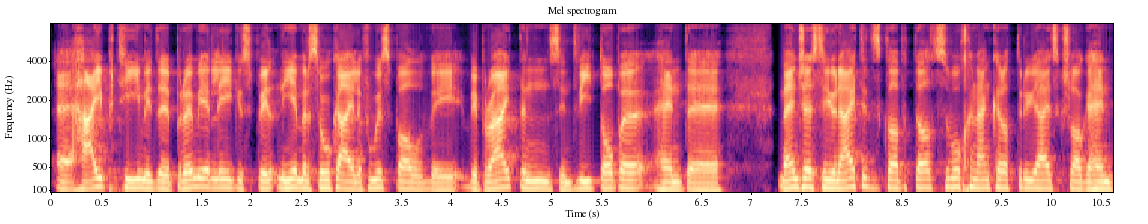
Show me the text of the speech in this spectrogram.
äh, Hype-Team in der Premier League. Es spielt niemand so geilen Fußball wie, wie Brighton, sind weit oben, haben äh, Manchester United, ich glaube, das Wochenende gerade 3-1 geschlagen, haben,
